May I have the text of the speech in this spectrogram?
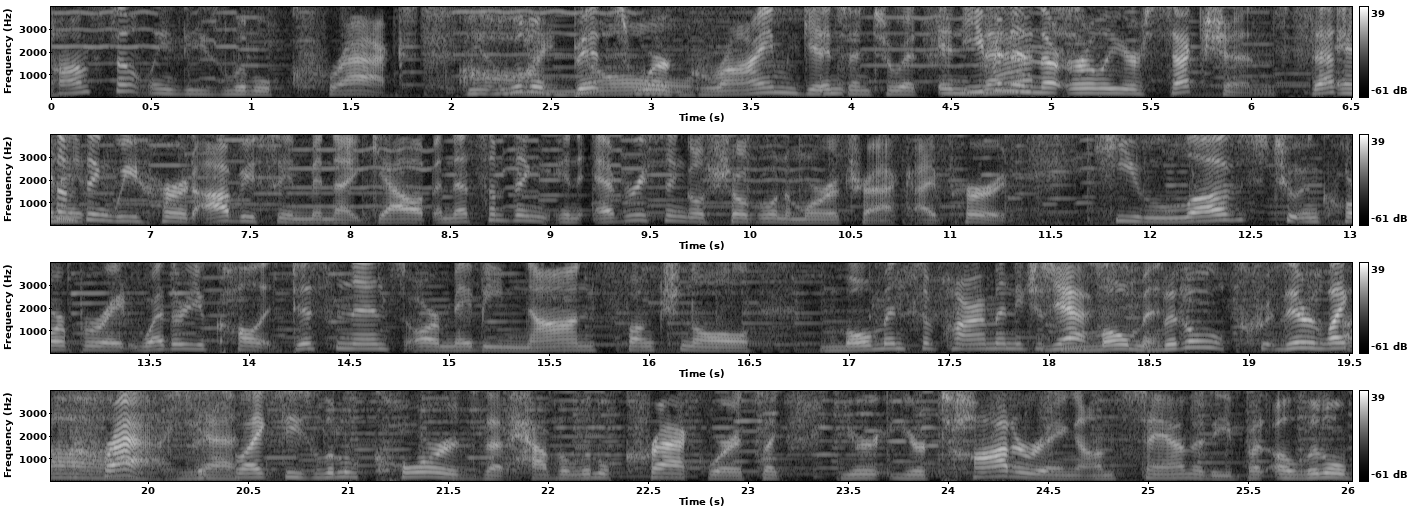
constantly these little cracks, these Oh, little I bits where grime gets And- into it, and even in the earlier sections. That's And it- something we heard obviously in Midnight Gallop, and that's something in every single Shogo Nomura track I've heard. He loves to incorporate whether you call it dissonance or maybe non-functional moments of harmony, just yes, moments. little they're like Ah, cracks. yes. It's like these little chords that have a little crack where it's like you're you're tottering on sanity, but a little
